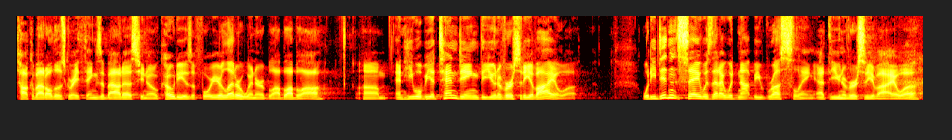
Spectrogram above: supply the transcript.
talk about all those great things about us. You know, Cody is a four year letter winner, blah, blah, blah. Um, and he will be attending the University of Iowa. What he didn't say was that I would not be wrestling at the University of Iowa.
